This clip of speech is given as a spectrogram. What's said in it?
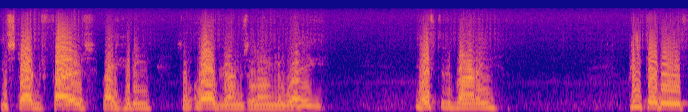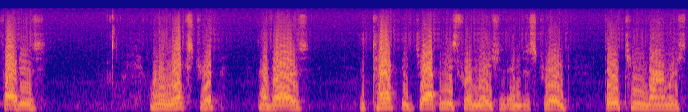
and started fires by hitting some oil drums along the way. After the bombing, P-38 fighters on the next trip of ours attacked the Japanese formation and destroyed 13 bombers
